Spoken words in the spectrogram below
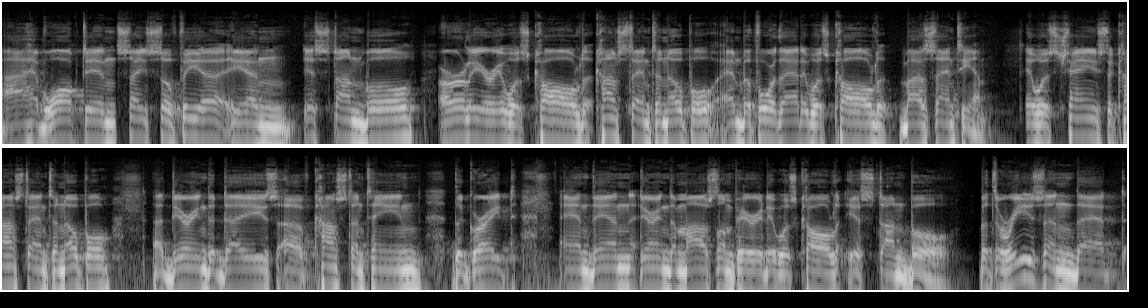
I have walked in St. Sophia in Istanbul. Earlier it was called Constantinople, and before that it was called Byzantium. It was changed to Constantinople uh, during the days of Constantine the Great, and then during the Muslim period, it was called Istanbul. But the reason that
